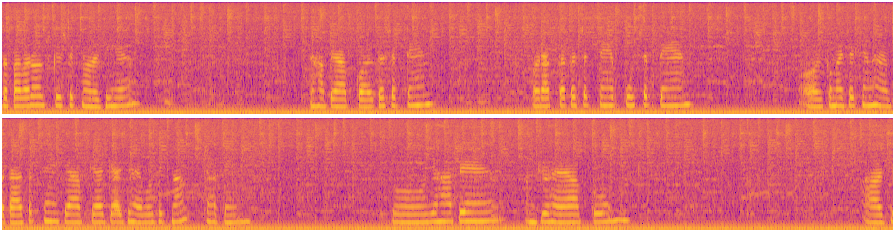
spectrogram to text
The power of skills technology ہے۔ یہاں پہ آپ کال کر سکتے ہیں۔ اور رابطہ کر سکتے ہیں، پوچھ سکتے ہیں اور کمنٹ سیکشن میں ہمیں بتا سکتے ہیں کہ آپ کیا کیا جو ہے وہ سیکھنا چاہتے ہیں۔ تو یہاں پہ ہم جو ہے آپ کو آج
